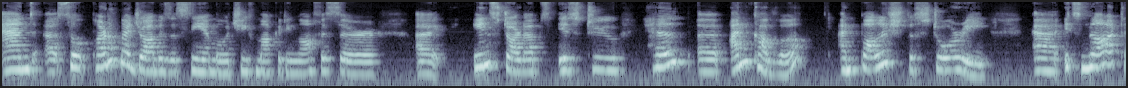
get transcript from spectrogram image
And uh, so part of my job as a CMO, Chief Marketing Officer, uh, in startups is to help uh, uncover and polish the story. It's not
